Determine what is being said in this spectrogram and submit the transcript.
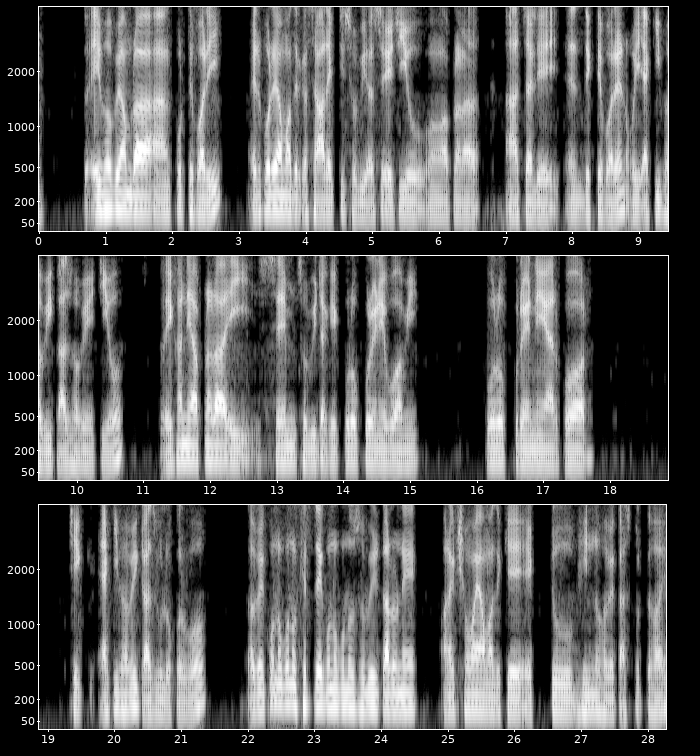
তো এইভাবে আমরা করতে পারি। এরপরে আমাদের কাছে আর একটি ছবি আছে, এটিও আপনারা চাইলে দেখতে পারেন। ওই একইভাবেই কাজ হবে এটিও। তো এখানে আপনারা এই সেম ছবিটাকে ক্রপ করে নেব আমি। ক্রপ করে নেয়ার পর ঠিক একইভাবেই কাজগুলো করব। তবে কোনো কোনো ক্ষেত্রে, কোনো কোনো ছবির কারণে অনেক সময় আমাদেরকে একটু ভিন্নভাবে কাজ করতে হয়।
